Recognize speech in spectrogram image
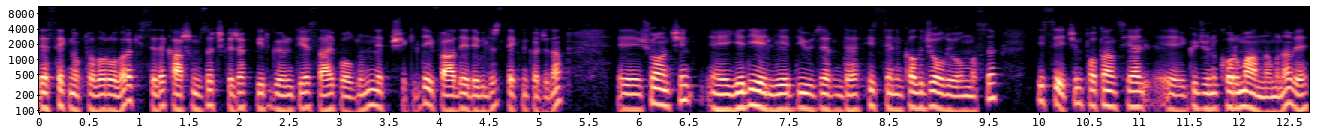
destek noktaları olarak hissede karşımıza çıkacak bir görüntüye sahip olduğunu net bir şekilde ifade edebiliriz teknik açıdan. E, şu an için 7.57 üzerinde hissenin kalıcı oluyor olması hisse için potansiyel gücünü koruma anlamına ve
